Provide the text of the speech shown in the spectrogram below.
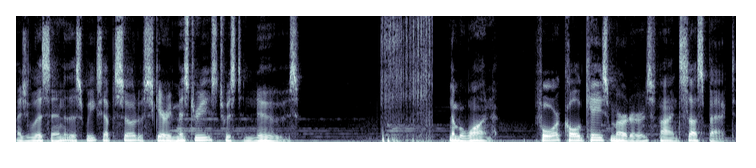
as you listen to this week's episode of Scary Mysteries Twisted News. Number 1 Four cold case murders find suspect.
